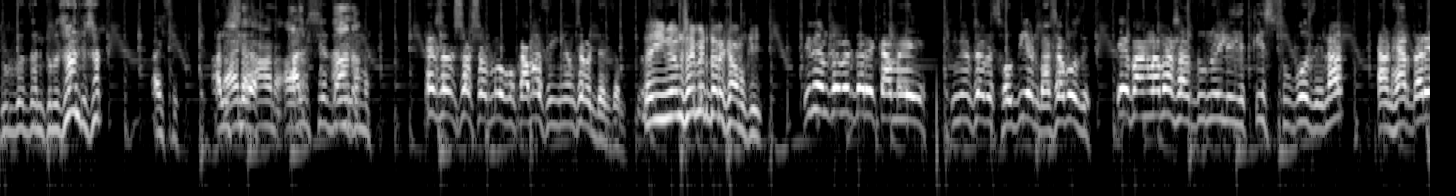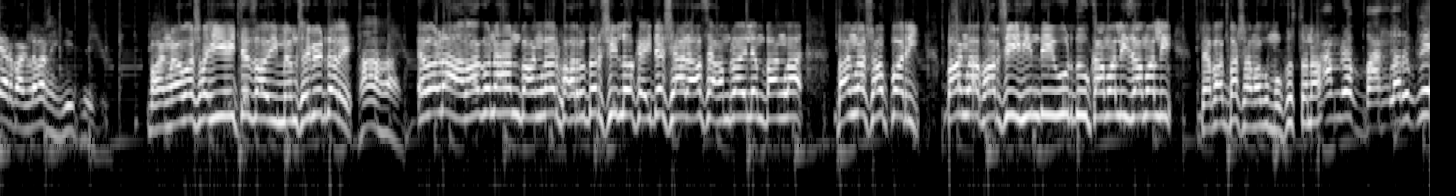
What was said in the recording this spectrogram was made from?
দুর্গজন কমে শান্তি সর আইছে। আলিশা আনা, আনা, আনা, আলিশা জান। কমে। সর সর সর মোর কাম আছে ইমাম সাহেবের এই ইমাম সাহেবের দ্বারা কাম কি? ইমাম সাহেবের দ্বারে কাম ইমাম সাহেবের সৌদিয়ান ভাষা বোঝে। এ বাংলা ভাষা দু নইলে কিছু বোঝে না। এখন হ্যার দ্বারে আর বাংলা ভাষা হিয়ে লইছে বাংলা ভাষা হিয়েইতে যাও ইমাম সাহেবের দ্বারে। এবার আমাগো নাহান বাংলার পারদর্শী লোক এই দেশে আর আছে আমরা হইলাম বাংলা বাংলা সব পারি। বাংলা ফার্সি হিন্দি উর্দু কামালি জামালি ব্যাপক ভাষা আমাকে মুখস্থ না। আমরা বাংলার উপরে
